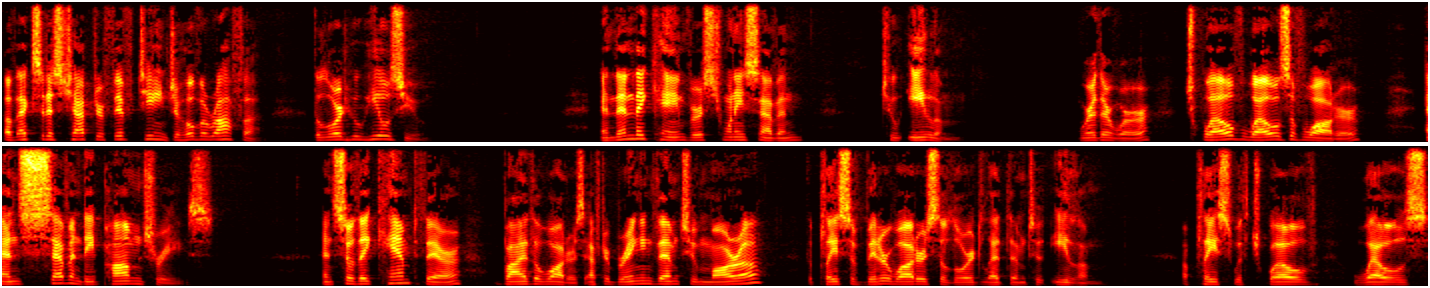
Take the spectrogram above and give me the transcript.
of Exodus chapter 15, Jehovah Rapha, the Lord who heals you. And then they came, verse 27, to Elim, where there were 12 wells of water and 70 palm trees. And so they camped there by the waters. After bringing them to Marah, the place of bitter waters, the Lord led them to Elim, a place with 12 wells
